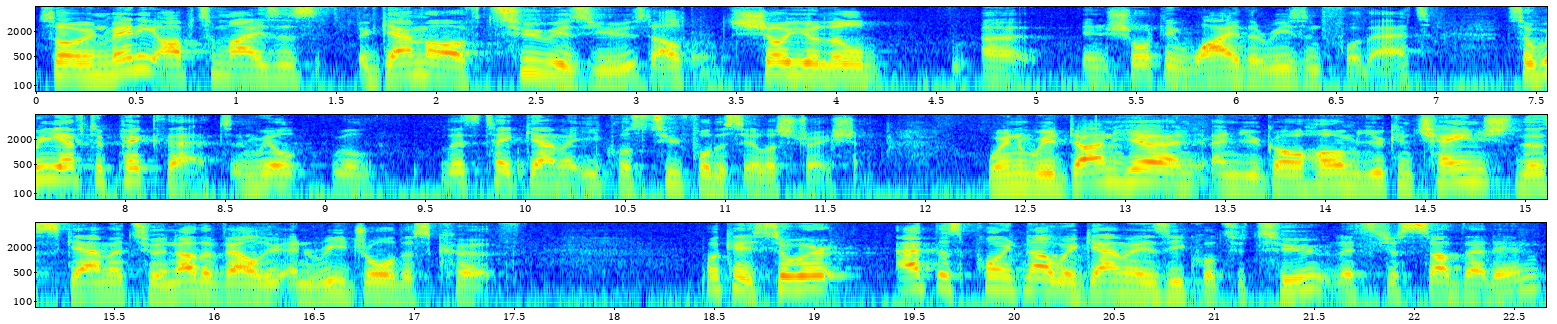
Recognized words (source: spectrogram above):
so in many optimizers, a gamma of 2 is used. I'll show you a little uh, in shortly why the reason for that. So we have to pick that, and we'll, we'll let's take gamma equals 2 for this illustration. When we're done here and, and you go home, you can change this gamma to another value and redraw this curve. Okay, so we're at this point now where gamma is equal to 2. Let's just sub that in.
